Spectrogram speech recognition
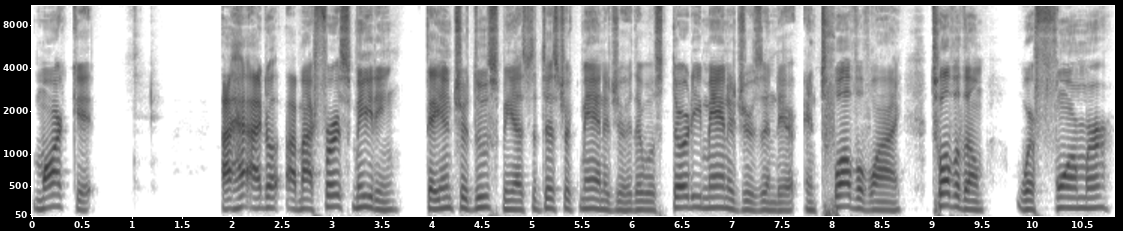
market, I had at my first meeting. They introduced me as the district manager. There was 30 managers in there, and 12 of mine, 12 of them were former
